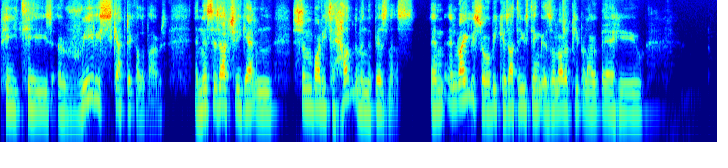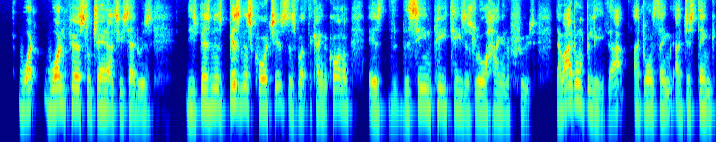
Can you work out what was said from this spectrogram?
PTs are really skeptical about. And this is actually getting somebody to help them in the business and and rightly so because I do think there's a lot of people out there who what one personal trainer actually said was these business business coaches is what they kind of call them is the, the seeing PTs as low hanging fruit. Now I don't believe that. I don't think. I just think.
